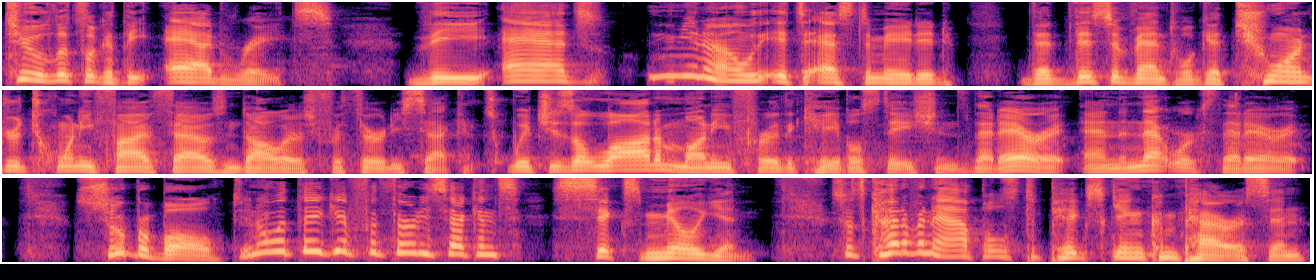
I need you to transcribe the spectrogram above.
Two, let's look at the ad rates. The ads, you know, it's estimated that this event will get $225,000 for 30 seconds, which is a lot of money for the cable stations that air it and the networks that air it. Super Bowl, do you know what they get for 30 seconds? 6 million. So it's kind of an apples to pigskin comparison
